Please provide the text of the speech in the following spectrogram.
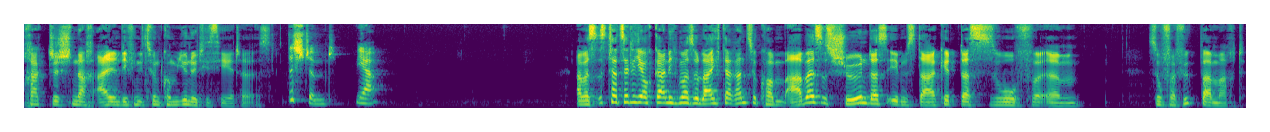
praktisch nach allen Definitionen Community Theater ist. Das stimmt, ja. Aber es ist tatsächlich auch gar nicht mal so leicht, da ranzukommen. Aber es ist schön, dass eben Starkid das so, ähm, so verfügbar macht.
